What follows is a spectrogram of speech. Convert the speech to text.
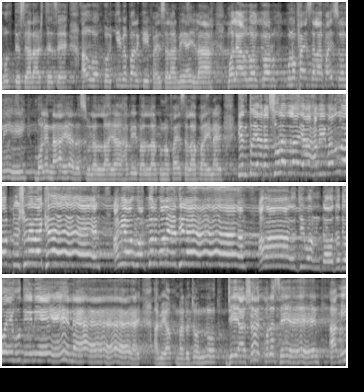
ঢুলতেছে আর আসতেছে। আবু বকর কি ব্যাপার, কি ফয়সালা নিয়ে আইলা? বলে, আবু বকর, কোনো ফয়সালা পাইছনি? বলে, না, ইয়া রাসূল আল্লাহ ইয়া হাবিব আল্লাহ কোনো ফয়সালা পাই নাই। কিন্তু ইয়া রাসূল আল্লাহ ইয়া হাবিব আল্লাহ আপনি শুনে রাখেন, আমি আবু বকর বলে দিলাম আমার জীবনটাও যদি ওই হুদি নিয়ে নেয়, আমি আপনার জন্য যে আশা করেছেন, আমি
